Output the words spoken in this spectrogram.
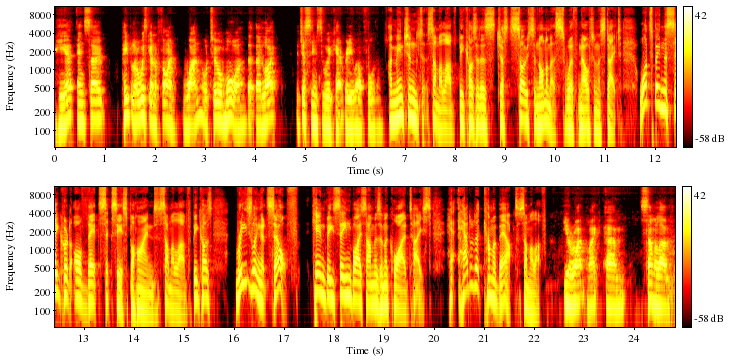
here. And so, people are always going to find one or two or more that they like it just seems to work out really well for them. I mentioned Summer Love because it is just so synonymous with Melton Estate. What's been the secret of that success behind Summer Love? Because Riesling itself can be seen by some as an acquired taste. H- how did it come about, Summer Love? You're right, Mike. Um, Summer Love,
